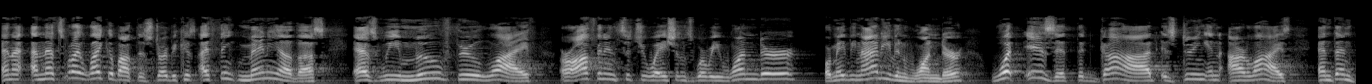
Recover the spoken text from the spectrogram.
And, I, and that's what I like about this story because I think many of us, as we move through life, are often in situations where we wonder, or maybe not even wonder, what is it that God is doing in our lives? And then,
